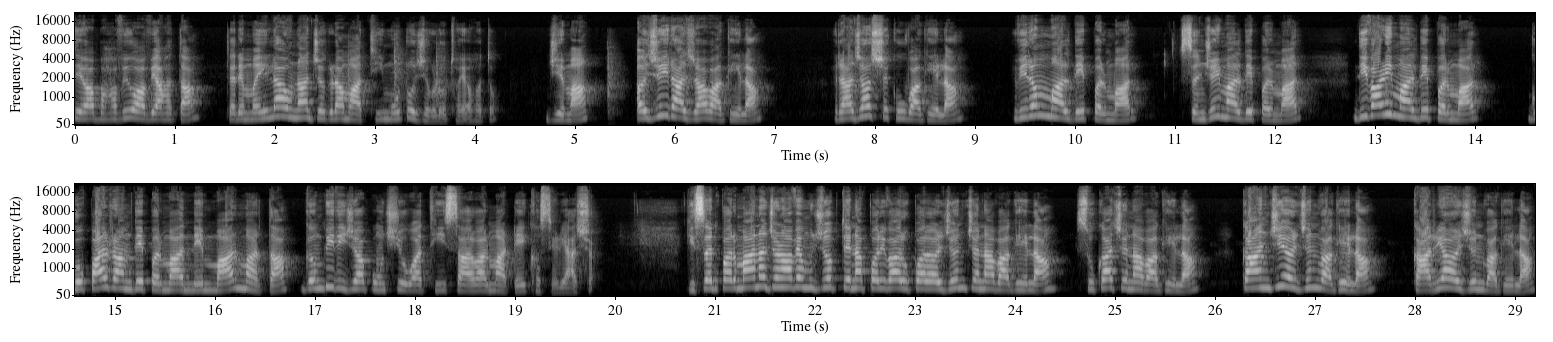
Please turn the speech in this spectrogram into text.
સેવાભાવીઓ આવ્યા હતા, ત્યારે મહિલાઓના ઝઘડામાંથી મોટો ઝઘડો થયો હતો, જેમાં અજય રાજા વાઘેલા રાજા શકુ વાઘેલા વિરમ માલદે પરમાર, સંજય માલદે પરમાર, દિવાળી માલદે પરમાર, ગોપાલ રામદે પરમારને માર મારતા ગંભીર ઈજા પહોંચી હોવાથી સારવાર માટે ખસેડ્યા છે. કિશન પરમારના જણાવ્યા મુજબ તેના પરિવાર ઉપર અર્જુન ચના વાઘેલા, સુકા ચના વાઘેલા કાંજી અર્જુન વાઘેલા, કાર્યા અર્જુન વાઘેલા,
